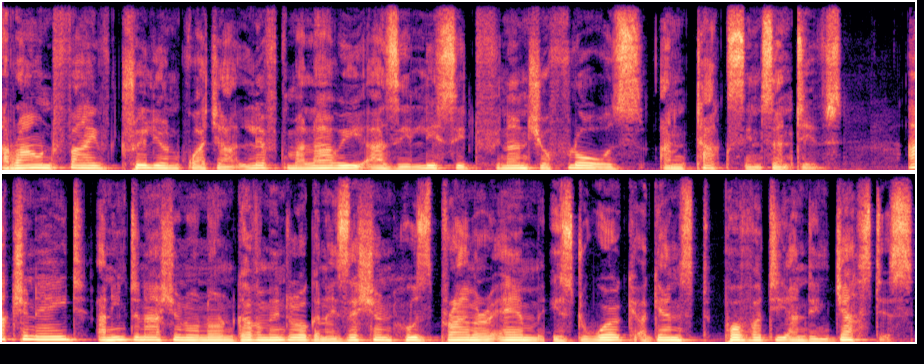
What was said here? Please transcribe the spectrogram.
around 5 trillion kwacha left Malawi as illicit financial flows and tax incentives. ActionAid, an international non governmental organization whose primary aim is to work against poverty and injustice,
